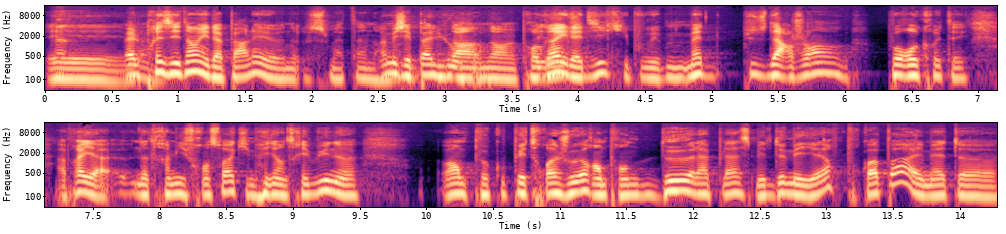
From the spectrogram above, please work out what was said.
Et Bah, voilà. Le président, il a parlé euh, ce matin. dans- Ah, mais j'ai pas lu dans, dans le progrès, il a dit qu'il pouvait mettre plus d'argent pour recruter. Après, il y a notre ami François qui m'a dit en tribune euh, on peut couper trois joueurs, en prendre deux à la place, mais deux meilleurs, pourquoi pas, et mettre euh,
